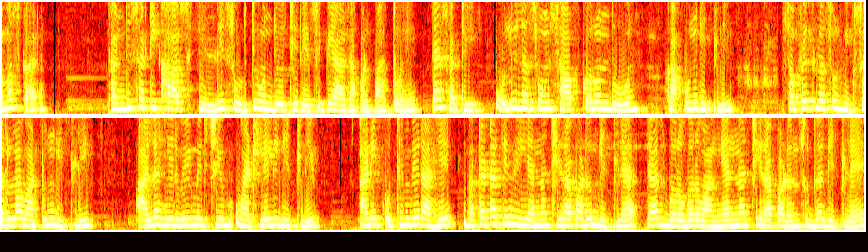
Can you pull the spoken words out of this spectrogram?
नमस्कार. थंडीसाठी खास हेल्दी सुरती उंदीची रेसिपी आज आपण पाहतोय. त्यासाठी ओली लसूण साफ करून धुवून कापून घेतली. सफेद लसूण मिक्सरला वाटून घेतली. आलं हिरवी मिरची वाटलेली घेतली. आणि कोथिंबीर आहे बटाटा केळी यांना चिरा पाडून घेतल्या. त्याचबरोबर वांग्यांना चिरा पाडून सुद्धा घेतलंय.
